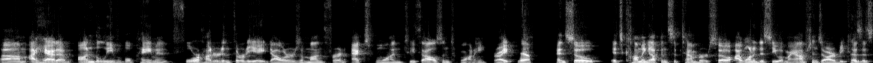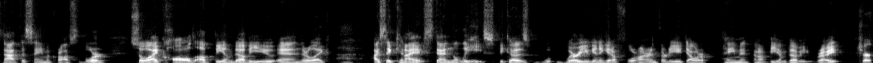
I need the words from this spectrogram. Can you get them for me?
um, I had an unbelievable payment, $438 a month for an X1 2020, right? Yeah. And so it's coming up in September. So I wanted to see what my options are because it's not the same across the board. So I called up BMW and they're like, I said, can I extend the lease? Because w- where are you going to get a $438 payment on a BMW, right? Sure.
